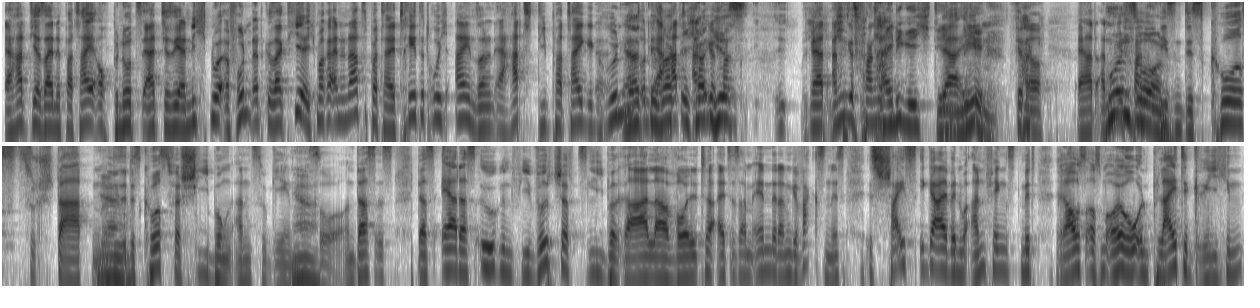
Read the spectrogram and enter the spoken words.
Er hat ja seine Partei auch benutzt. Er hat sie ja nicht nur erfunden, hat gesagt, hier, ich mache eine Nazi-Partei, tretet ruhig ein, sondern er hat die Partei gegründet Er und gesagt, er hat ich angefangen. ist- er hat angefangen. verteidige ich den. Ja, Nee, eben. fuck. Genau. Er hat angefangen, Hurensohn. diesen Diskurs zu starten und Ja. diese Diskursverschiebung anzugehen. Ja. So. Und das ist, dass er das irgendwie wirtschaftsliberaler wollte, als es am Ende dann gewachsen ist, ist scheißegal, wenn du anfängst mit raus aus dem Euro und Pleite griechen,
